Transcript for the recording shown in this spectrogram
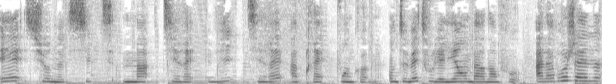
et sur notre site ma-vie-après.com. On te met tous les liens en barre d'infos. À la prochaine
